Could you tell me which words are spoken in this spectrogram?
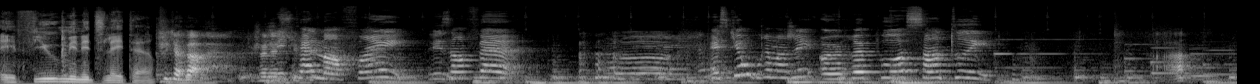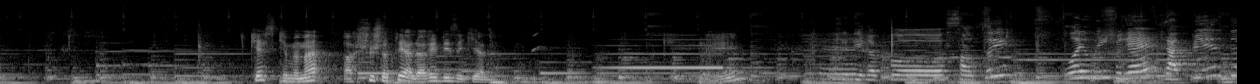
A few minutes later. Je suis capable. Je ne J'ai suis tellement faim, les enfants. Est-ce qu'on pourrait manger un repas santé? Qu'est-ce que maman a chuchoté à l'oreille d'Ézéchiel? C'est des repas santé, Oui, oui. frais, rapides.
